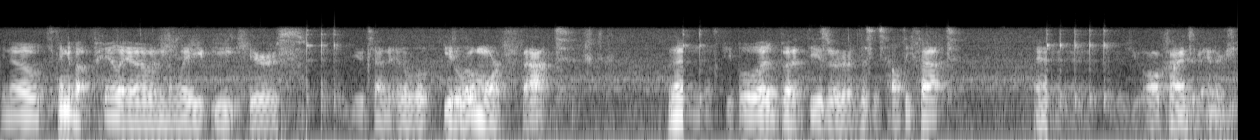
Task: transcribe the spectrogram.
You know, the thing about paleo and the way you eat here is you tend to eat a little, eat a little more fat than most people would, but these are this is healthy fat and it gives you all kinds of energy.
